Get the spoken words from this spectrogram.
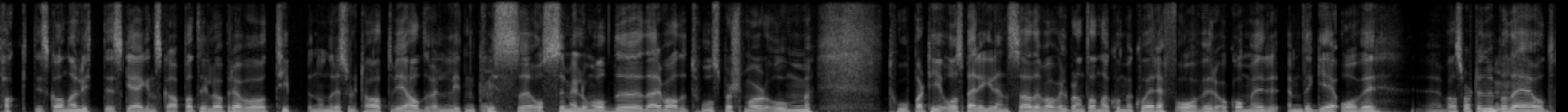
taktiske og analytiske egenskaper til å prøve å tippe noen resultat. Vi hadde vel en liten quiz uh, oss imellom, Odd. Der var det to spørsmål om to parti og sperregrensa. Det var vel bl.a. kommer KrF over og kommer MDG over. Eh, hva svarte du på mm. det, Odd?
